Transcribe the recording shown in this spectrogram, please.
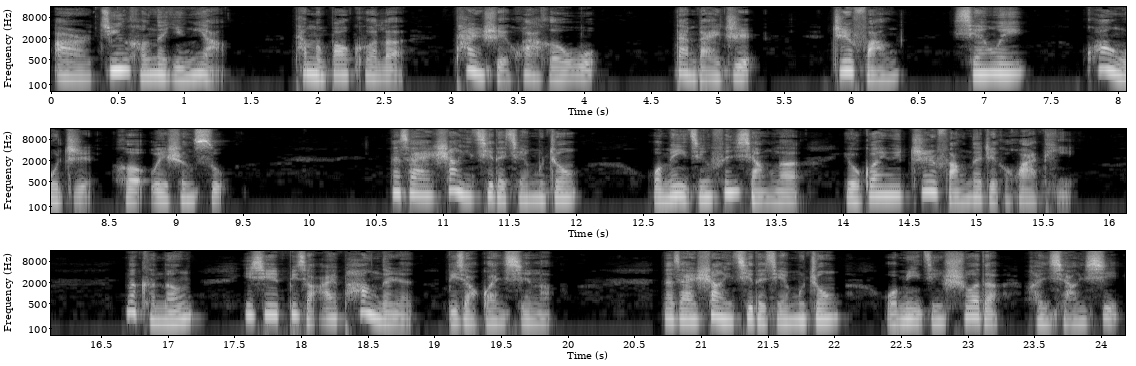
而均衡的营养，它们包括了碳水化合物、蛋白质、脂肪、纤维。矿物质和维生素。那在上一期的节目中，我们已经分享了有关于脂肪的这个话题。那可能一些比较爱胖的人比较关心了。那在上一期的节目中，我们已经说的很详细。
